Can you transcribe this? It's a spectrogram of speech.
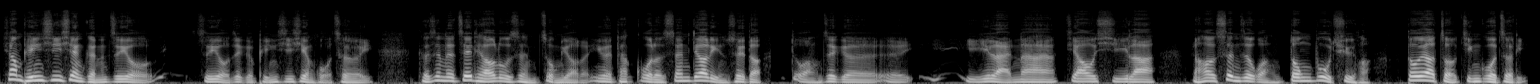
像平西线可能只有只有这个平西线火车而已。可是呢，这条路是很重要的，因为它过了三雕岭隧道，往这个呃宜兰啦、礁溪啦，然后甚至往东部去哈，都要走经过这里。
